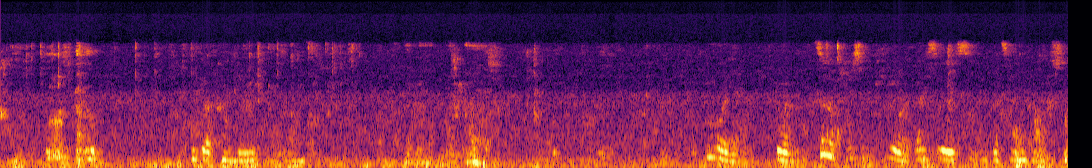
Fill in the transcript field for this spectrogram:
conversion 这样子。对对，这个不是 pure，但是是一个参考值。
